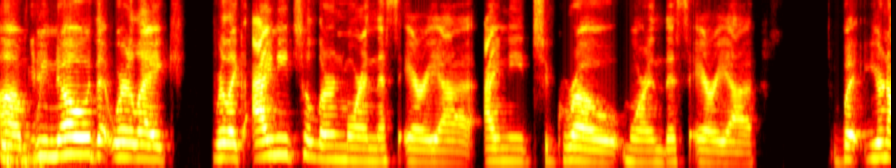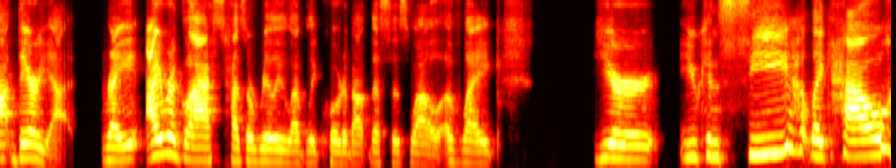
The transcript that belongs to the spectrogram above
Um, we know that we're like, we're like, I need to learn more in this area. I need to grow more in this area, but you're not there yet. Right. Ira Glass has a really lovely quote about this as well of like, you're you can see like how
